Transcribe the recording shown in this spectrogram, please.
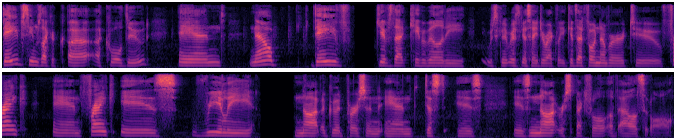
Dave seems like a, a, a cool dude, and now Dave gives that capability. We're just going to say directly gives that phone number to Frank, and Frank is really not a good person and just is is not respectful of Alice at all.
